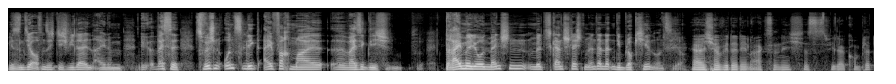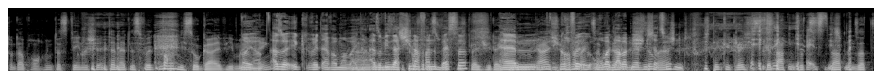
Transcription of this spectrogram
Wir sind hier offensichtlich wieder in einem, äh, weißt du, zwischen uns liegt einfach mal, äh, weiß ich nicht, drei Millionen Menschen mit ganz schlechtem Internet und die blockieren uns hier. Ja, ich höre wieder den Axel nicht. Das ist wieder komplett unterbrochen. Das dänische Internet ist wird doch nicht so geil, wie man Naja, denkt. also ich rede einfach mal weiter. Ähm, Also wie gesagt, ich China hoffe, fand das Beste. Ähm. Ja, ich ich hoffe, Robert labert mir jetzt nicht dazwischen. Ich denke, gleich ist der Datensatz, mehr. Datensatz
